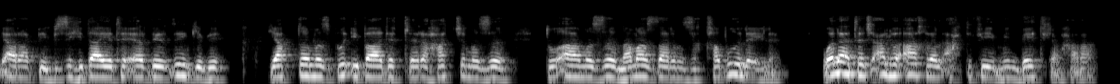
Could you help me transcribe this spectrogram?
Ya Rabbi bizi hidayete erdirdiğin gibi yaptığımız bu ibadetleri, haccımızı, duamızı, namazlarımızı kabul eyle. La tec'alhu ahirel ahdi fi min beytikel haram.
